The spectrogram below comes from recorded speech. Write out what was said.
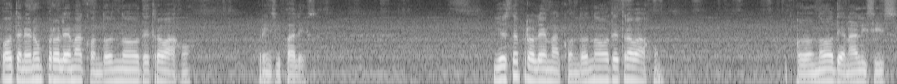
puedo tener un problema con dos nodos de trabajo principales y este problema con dos nodos de trabajo o dos nodos de análisis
